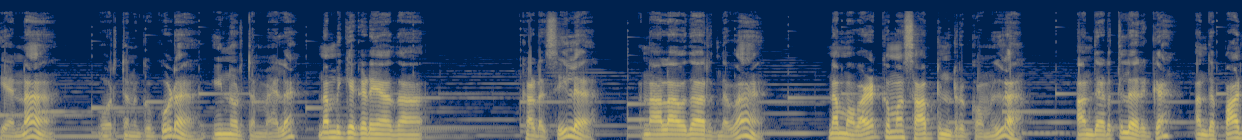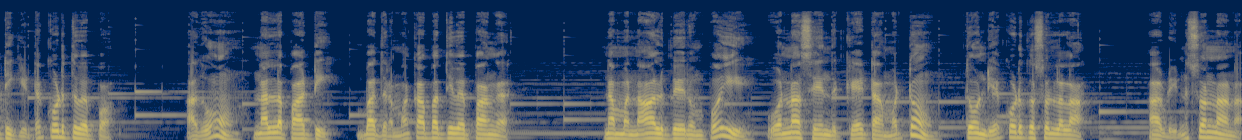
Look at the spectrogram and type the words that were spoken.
ஏன்னா ஒருத்தனுக்கு கூட இன்னொருத்தன் மேலே நம்பிக்கை கிடையாதான் கடைசியில் நாலாவதாக இருந்தவன் நம்ம வழக்கமாக சாப்பிட்டுன்னு இருக்கோம்ல அந்த இடத்துல இருக்க அந்த பாட்டி கிட்ட கொடுத்து வைப்போம். அதுவும் நல்ல பாட்டி பத்திரமா காப்பாற்றி வைப்பாங்க. நம்ம நாலு பேரும் போய் ஒன்றா சேர்ந்து கேட்டால் மட்டும் தோண்டிய கொடுக்க சொல்லலாம் அப்படின்னு சொன்னானா.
